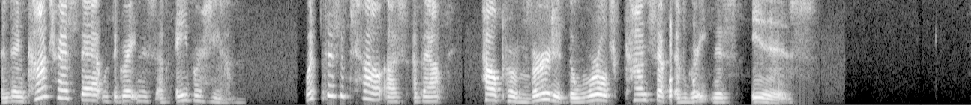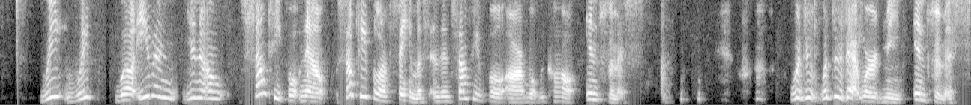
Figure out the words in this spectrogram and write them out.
And then contrast that with the greatness of Abraham. What does it tell us about how perverted the world's concept of greatness is? We, we well, even, you know, some people, now, some people are famous and then some people are what we call infamous. What, do, what does that word mean, infamous?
